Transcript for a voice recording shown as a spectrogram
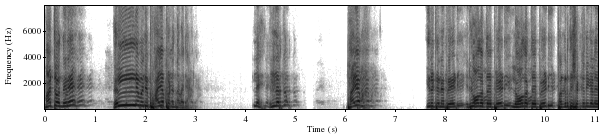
മറ്റൊന്നിനെ എല്ലാവരും ഭയപ്പെടുന്നവരാണ് അല്ലേ എല്ലാവർക്കും? ഭയം. ഇരുട്ടിനെ പേടി രോഗത്തെ പേടി ലോകത്തെ പേടി പ്രകൃതി ശക്തികളെ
